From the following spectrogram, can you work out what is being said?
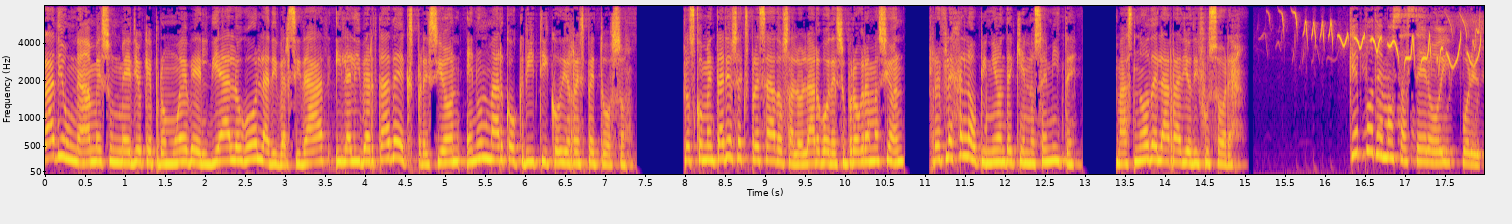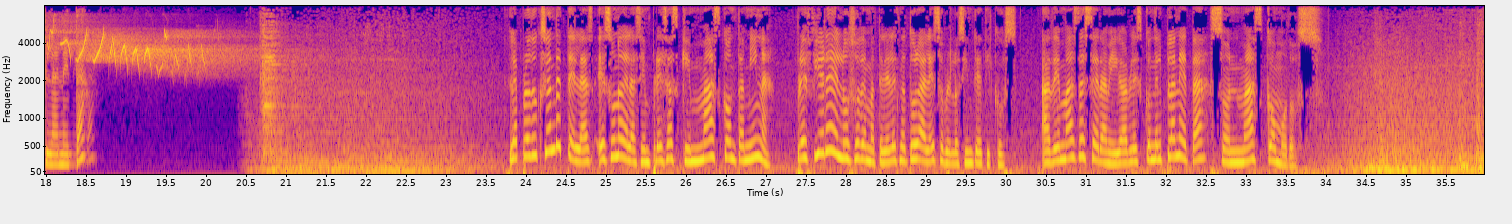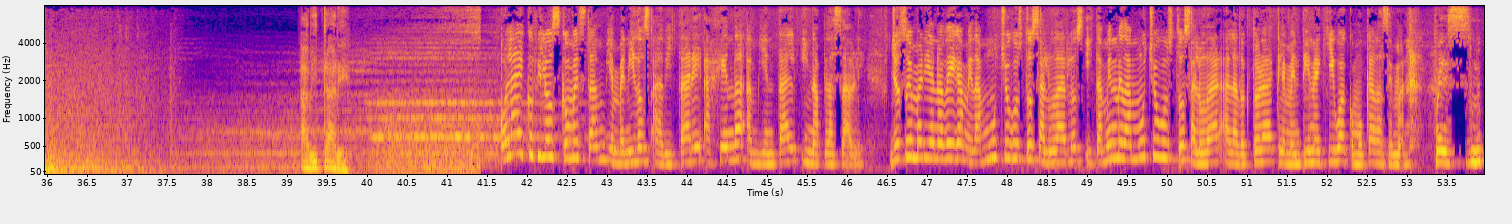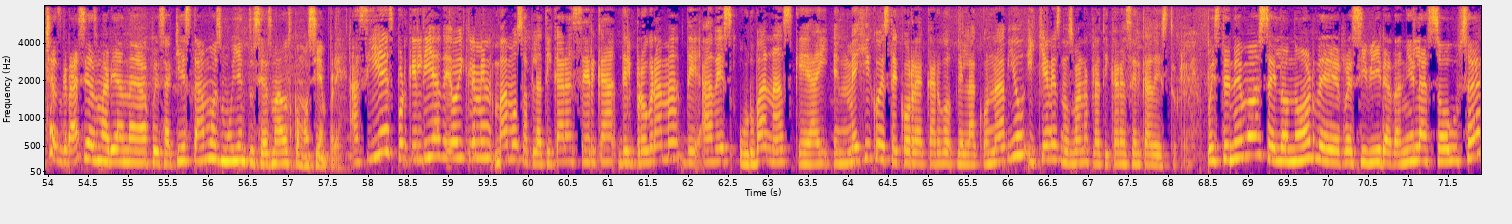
Radio UNAM es un medio que promueve el diálogo, la diversidad y la libertad de expresión en un marco crítico y respetuoso. Los comentarios expresados a lo largo de su programación reflejan la opinión de quien los emite, mas no de la radiodifusora. ¿Qué podemos hacer hoy por el planeta? La producción de telas es una de las empresas que más contamina. Prefiere el uso de materiales naturales sobre los sintéticos. Además de ser amigables con el planeta, son más cómodos. Habitare ¿cómo están? Bienvenidos a Habitare, Agenda Ambiental Inaplazable. Yo soy Mariana Vega, me da mucho gusto saludarlos y también me da mucho gusto saludar a la doctora Clementina Kiwa como cada semana. Pues muchas gracias Mariana, pues aquí estamos muy entusiasmados como siempre. Así es, porque el día de hoy, Clemen, vamos a platicar acerca del programa de aves urbanas que hay en México. Este corre a cargo de la Conavio y quiénes nos van a platicar acerca de esto, Clemen. Pues tenemos el honor de recibir a Daniela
